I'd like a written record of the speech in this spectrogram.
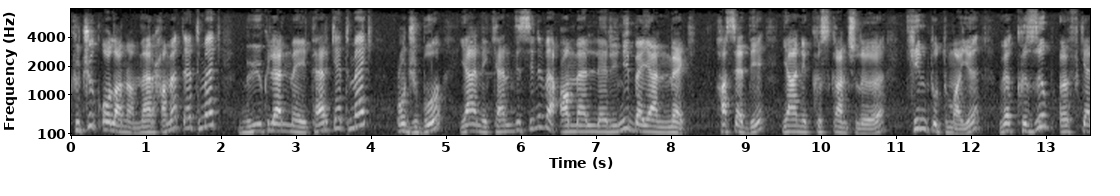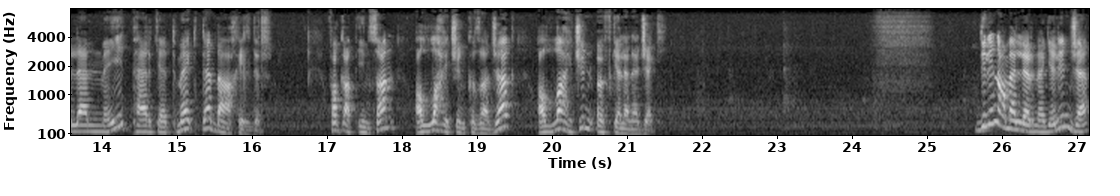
küçük olana merhamet etmek, büyüklenmeyi terk etmek, ucbu yani kendisini ve amellerini beğenmek, hasedi yani kıskançlığı, kin tutmayı ve kızıp öfkelenmeyi terk etmek de dahildir. Fakat insan Allah için kızacak, Allah için öfkelenecek. Dilin amellerine gelince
